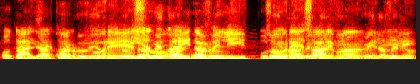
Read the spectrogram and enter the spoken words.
Total. De acuerdo, yo Sobre eso- ahí está feliz. por Sobre otra eso. Alemán, ahí está feliz.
